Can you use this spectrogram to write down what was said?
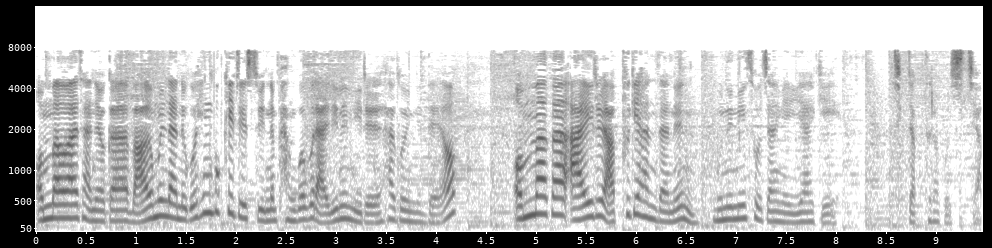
엄마와 자녀가 마음을 나누고 행복해질 수 있는 방법을 알리는 일을 하고 있는데요. 엄마가 아이를 아프게 한다는 문은희 소장의 이야기 직접 들어보시죠.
